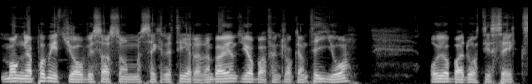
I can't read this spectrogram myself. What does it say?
Många på mitt jobb, vi som sekreteraren, börjar inte jobba förrän klockan tio och jobbar då till sex.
